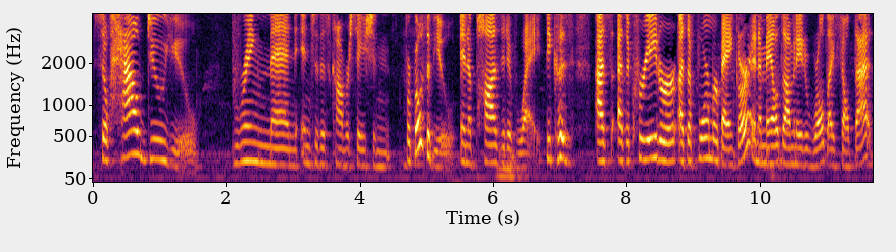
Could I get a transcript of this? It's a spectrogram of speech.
So how do you bring men into this conversation for both of you in a positive way? Because as as a creator, as a former banker in a male dominated world, I felt that.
